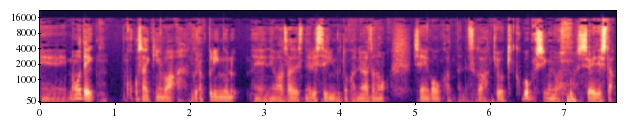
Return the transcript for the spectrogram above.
えー、今までここ最近はグラップリング、えー、寝技ですね、レスリングとか寝技の試合が多かったんですが、今日はキックボクシングの試合でした。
